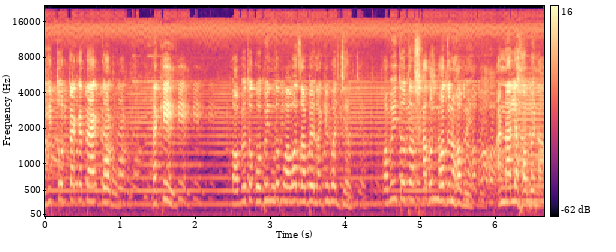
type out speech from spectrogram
ভিতরটাকে ত্যাগ করো। নাকি? তবে তো গোবিন্দ পাওয়া যাবে, নাকি বলছেন? তবেই তো তার সাধন ভজন হবে, আর নালে হবে না।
